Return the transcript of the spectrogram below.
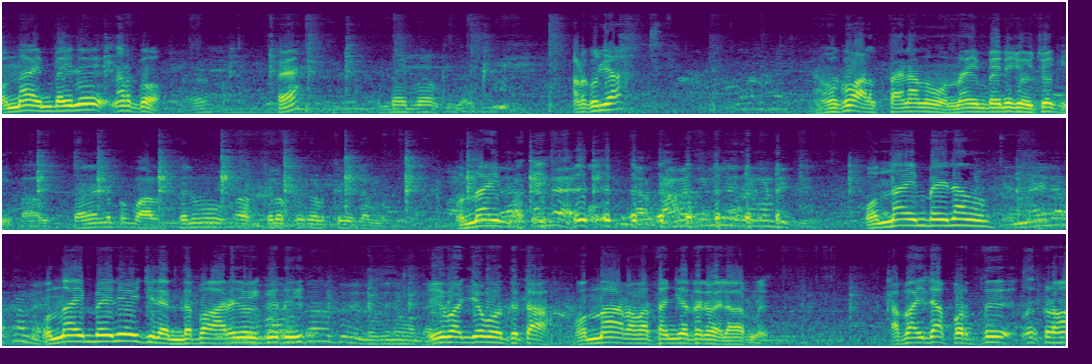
ഒന്നാ അമ്പതിന് നടക്കോ ഏ? നടക്കില്ല നമുക്ക് വളർത്താനാന്ന് ഒന്നാ എൺപതിന് ചോദിച്ചു നോക്കി. ഒന്നാ ഒന്നാ അമ്പതിനാന്നു ഒന്നാ എൺപതിന് ചോദിച്ചില്ല. എന്താ ആരാ ചോദിക്കുന്നത് ഈ വലിയ പോത്തിട്ടാ. ഒന്നാ അറുപത്തഞ്ച് എത്ര വില പറഞ്ഞു. അപ്പൊ അതിന്റെ അപ്പുറത്ത് നിക്കണോ?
